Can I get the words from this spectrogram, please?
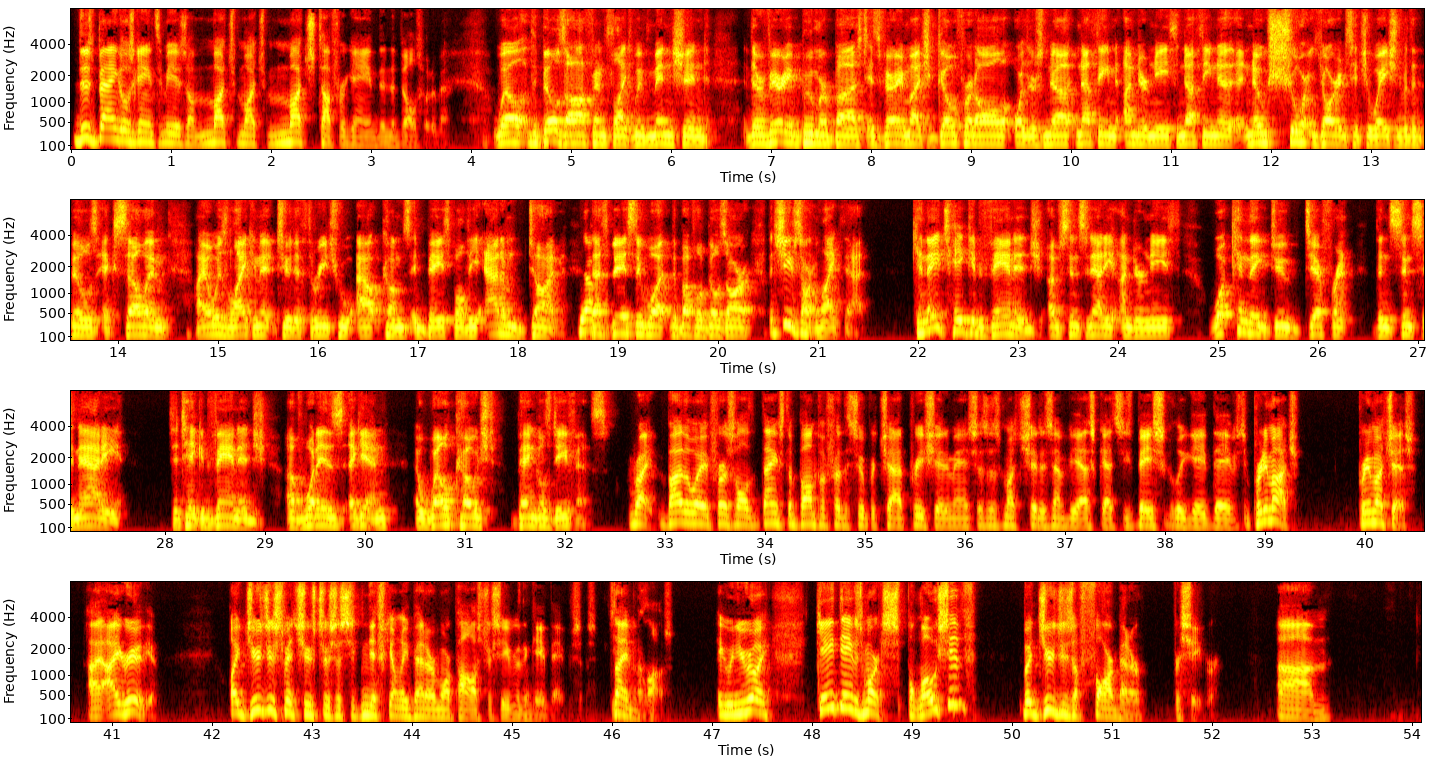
this Bengals game to me is a much, much, much tougher game than the Bills would have been. Well, the Bills' offense, like we've mentioned, they're very boomer bust. It's very much go for it all, or there's no nothing underneath, nothing, uh, no short yardage situation where the Bills excel in. I always liken it to the three true outcomes in baseball. The Adam Dunn. Yep. That's basically what the Buffalo Bills are. The Chiefs aren't like that. Can they take advantage of Cincinnati underneath? What can they do different than Cincinnati to take advantage of what is, again, a well coached Bengals defense. Right. By the way, first of all, thanks to Bumper for the super chat. Appreciate it, man. It's just as much shit as MVS gets. He's basically Gabe Davis. Pretty much. Pretty much is. I, I agree with you. Like Juju Smith Schuster is a significantly better, more polished receiver than Gabe Davis is. It's not even close. Like when you really, Gabe Davis is more explosive, but Juju's a far better receiver. Um,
